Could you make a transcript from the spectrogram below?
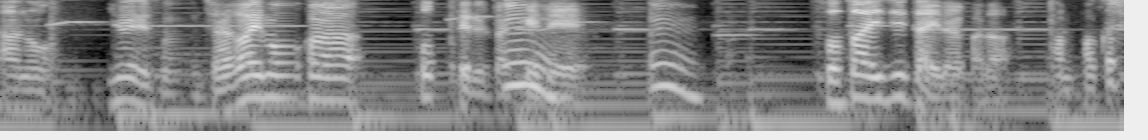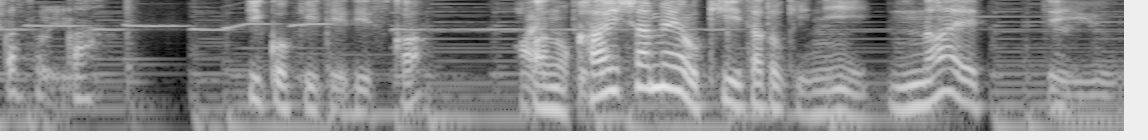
あの、いわゆるそのじゃがいもから取ってるだけで、うん。素材自体だから、タンパクそっか質という。そっか。一個聞いていいですか、はいあの会社名を聞いたときに、苗っていう、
